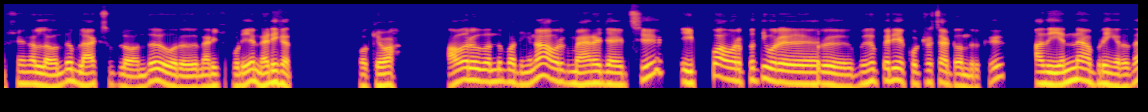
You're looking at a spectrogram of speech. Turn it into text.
விஷயங்களில் வந்து பிளாக் ஷிப்பில் வந்து ஒரு நடிக்கக்கூடிய நடிகர். ஓகேவா அவர் வந்து பார்த்தீங்கன்னா அவருக்கு மேரேஜ் ஆயிடுச்சு. இப்போ அவரை பற்றி ஒரு ஒரு மிகப்பெரிய குற்றச்சாட்டு வந்திருக்கு. அது என்ன அப்படிங்கிறத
